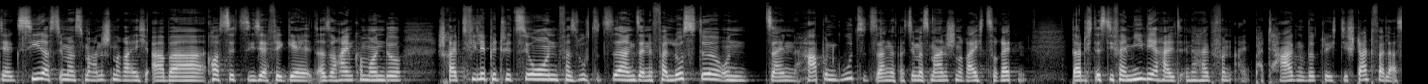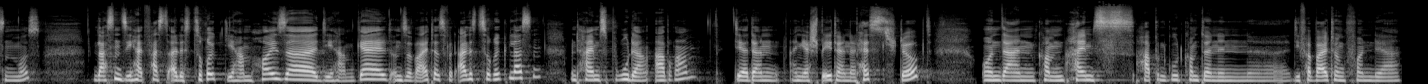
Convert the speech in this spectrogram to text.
der Exil aus dem Osmanischen Reich, aber kostet sie sehr viel Geld. Also Haim Kommando schreibt viele Petitionen, versucht sozusagen seine Verluste und sein Hab und Gut sozusagen aus dem Osmanischen Reich zu retten. Dadurch, dass die Familie halt innerhalb von ein paar Tagen wirklich die Stadt verlassen muss, lassen sie halt fast alles zurück. Die haben Häuser, die haben Geld und so weiter. Es wird alles zurücklassen. Und Heims Bruder Abraham, der dann ein Jahr später in der Pest stirbt, und dann kommt Heims Hab und Gut kommt dann in äh, die Verwaltung von der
